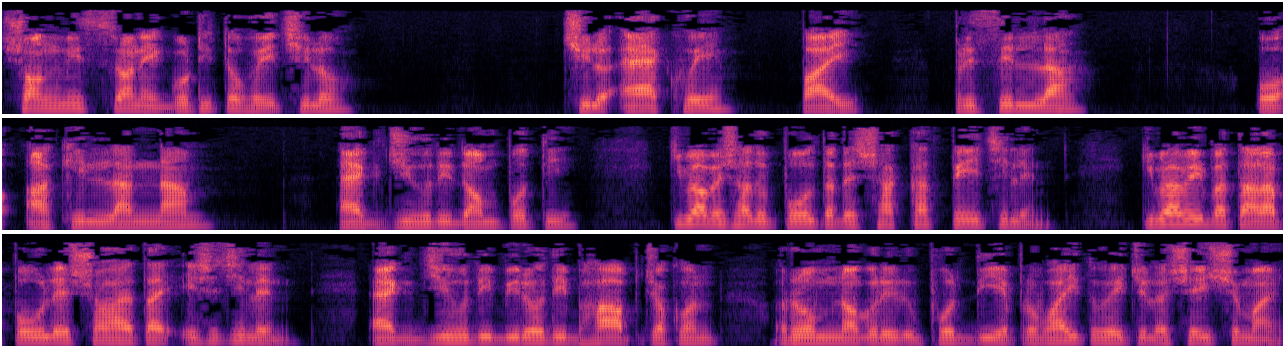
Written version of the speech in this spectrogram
সংমিশ্রণে গঠিত হয়েছিল, ছিল এক হয়ে পাই প্রিসিল্লা ও আকিল্লার নাম। এক জিহুদি দম্পতি। কীভাবে সাধু পৌল তাদের সাক্ষাৎ পেয়েছিলেন? কিভাবেই বা তারা পৌলের সহায়তায় এসেছিলেন? এক জিহুদি বিরোধী ভাব যখন রোম নগরীর উপর দিয়ে প্রবাহিত হয়েছিল, সেই সময়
